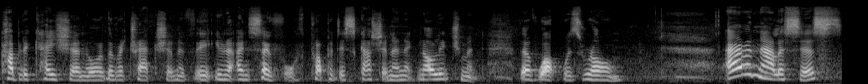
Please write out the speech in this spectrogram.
publication or the retraction of the, you know, and so forth, proper discussion and acknowledgement of what was wrong. Our analysis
